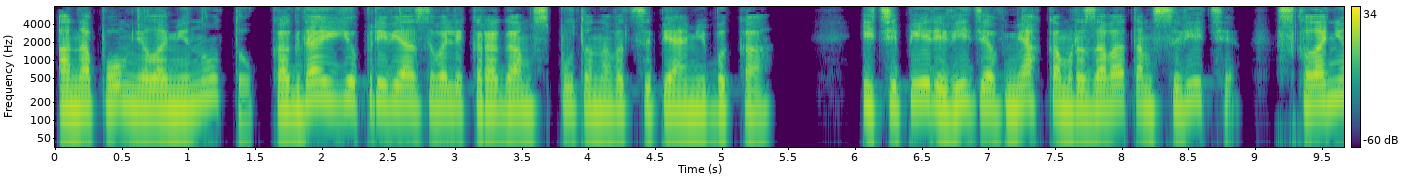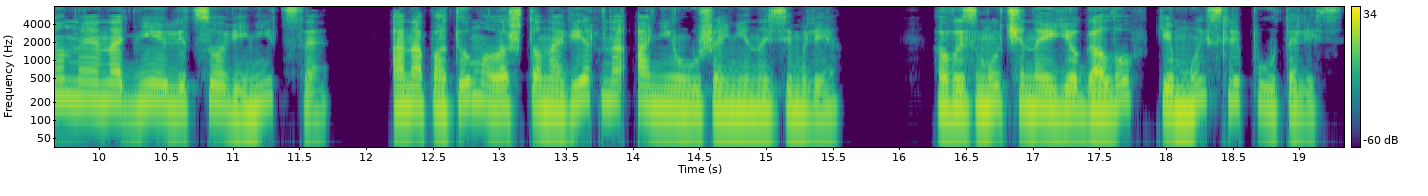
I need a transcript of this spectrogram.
Она помнила минуту, когда ее привязывали к рогам спутанного цепями быка, и теперь, видя в мягком розоватом свете склоненное над нею лицо Вениция, она подумала, что, наверное, они уже не на земле. В измученной ее головке мысли путались.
